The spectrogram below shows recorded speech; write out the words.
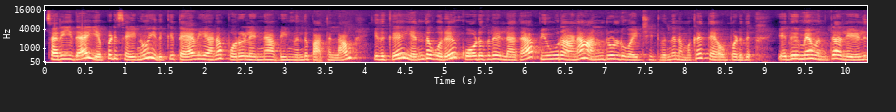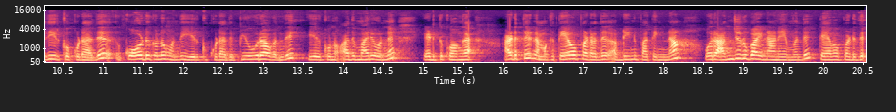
சரி இதை எப்படி செய்யணும்? இதுக்கு தேவையான பொருள் என்ன அப்படின்னு வந்து பார்த்தலாம் இதுக்கு எந்த ஒரு கோடுகளும் இல்லாத பியூரான அன்ரூல்டு ஒயிட் ஷீட் வந்து நமக்கு தேவைப்படுது. எதுவுமே வந்துட்டு அதில் எழுதியிருக்கக்கூடாது கோடுகளும் வந்து இருக்கக்கூடாது. பியூராக வந்து இருக்கணும். அது மாதிரி ஒன்று எடுத்துக்கோங்க. அடுத்து நமக்கு தேவைப்படுறது அப்படின்னு பார்த்தீங்கன்னா ஒரு அஞ்சு ரூபாய் நாணயம் வந்து தேவைப்படுது.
